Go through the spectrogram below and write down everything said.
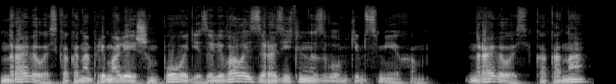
Нравилось, как она при малейшем поводе заливалась заразительно звонким смехом. Нравилось, как она,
